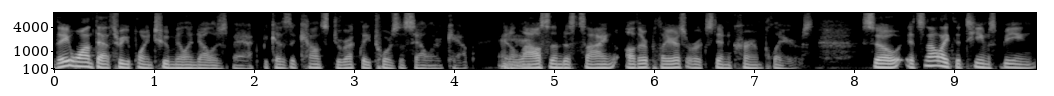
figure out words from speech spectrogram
they want that $3.2 million back because it counts directly towards the salary cap. It mm-hmm. allows them to sign other players or extend current players. So it's not like the team's being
